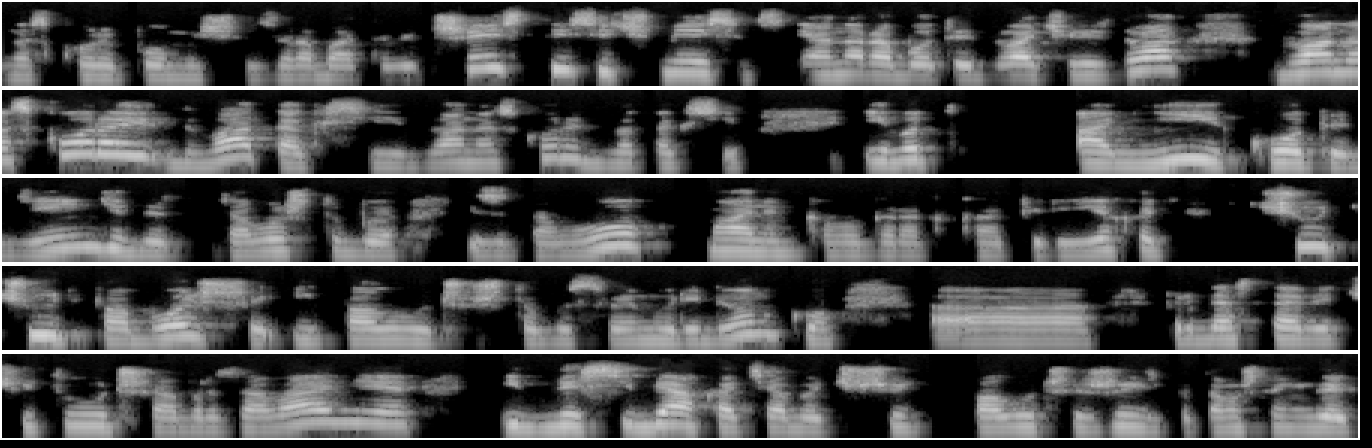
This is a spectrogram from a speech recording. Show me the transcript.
на скорой помощи, зарабатывает 6 тысяч в месяц, и она работает 2 через 2, 2 на скорой, 2 такси, 2 на скорой, 2 такси. И вот они копят деньги для того, чтобы из одного маленького городка переехать чуть-чуть побольше и получше, чтобы своему ребенку э, предоставить чуть лучше образование и для себя хотя бы чуть-чуть получше жизнь, потому что они говорят,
